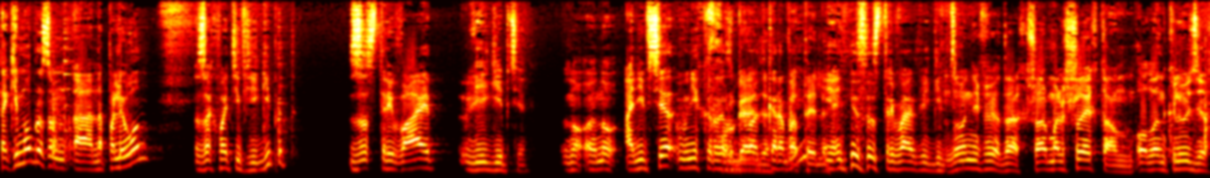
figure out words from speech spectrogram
Таким образом, а, Наполеон, захватив Египет, застревает в Египте. Ну, ну, они все, у них разбивают фургаде, корабли, отеле. и они застревают в Египте. Ну, нифига, да. Шарм-аль-Шейх там, all inclusive.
